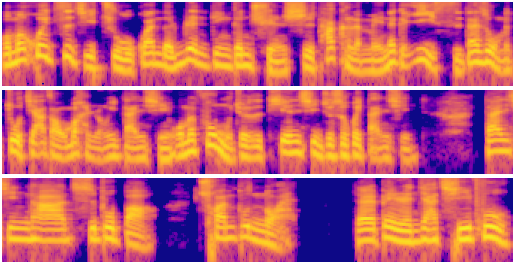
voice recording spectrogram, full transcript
我们会自己主观的认定跟诠释，他可能没那个意思。但是我们做家长，我们很容易担心，我们父母就是天性就是会担心，担心他吃不饱、穿不暖，对，被人家欺负。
